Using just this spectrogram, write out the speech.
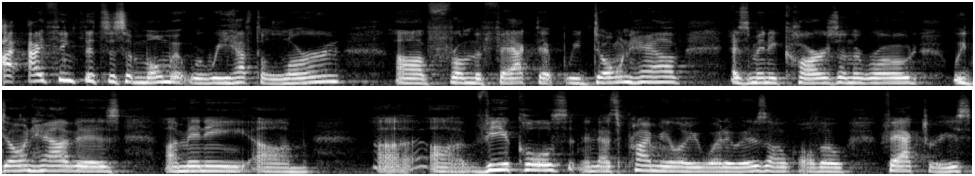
I, think this is a moment where we have to learn uh, from the fact that we don't have as many cars on the road, we don't have as uh, many um, uh, uh, vehicles, and that's primarily what it is, although factories.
